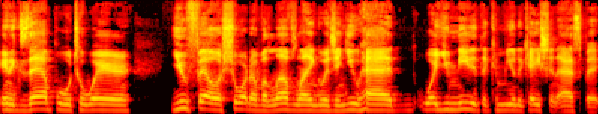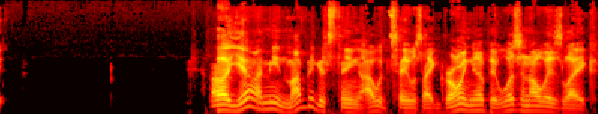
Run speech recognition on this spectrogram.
an example to where you fell short of a love language and you had where you needed the communication aspect Uh, yeah, I mean, my biggest thing I would say was like growing up, it wasn't always like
